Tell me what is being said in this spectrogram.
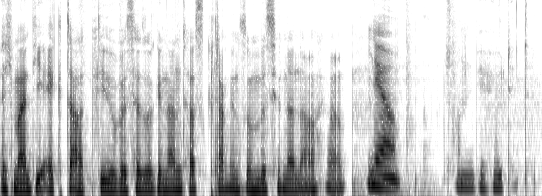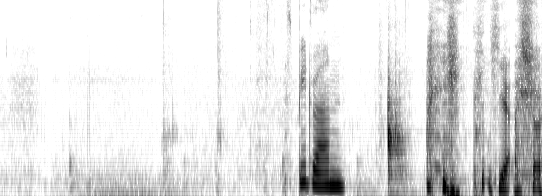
Ich meine, die Eckdaten, die du bisher so genannt hast, klangen so ein bisschen danach. Ja. Ja, schon behütet. Speedrun. ja, schon.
